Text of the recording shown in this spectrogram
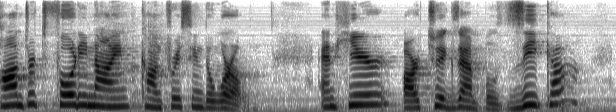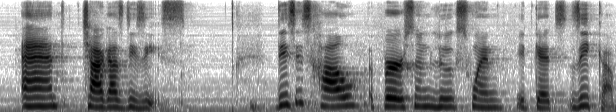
149 countries in the world. And here are two examples, Zika and Chagas disease. This is how a person looks when it gets Zika.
